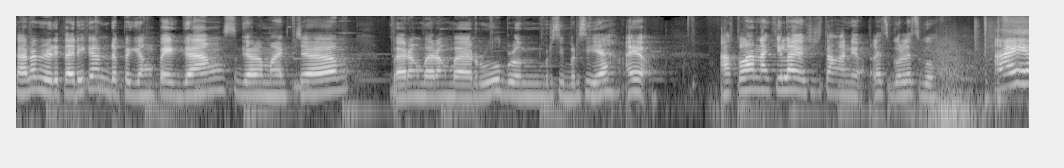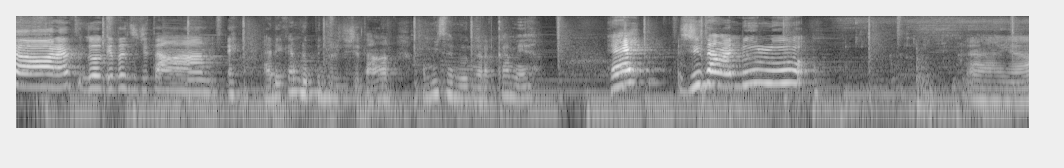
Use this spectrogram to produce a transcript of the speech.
Karena dari tadi kan udah pegang-pegang segala macam, barang-barang baru, belum bersih-bersih ya. Ayo, Aklan, Akila, yuk cuci tangan yuk. Let's go, let's go. Ayo, let's go, kita cuci tangan. Eh, adik kan udah pintar cuci tangan. Mami sambil ngerekam ya. Heh, cuci tangan dulu. Nah ya.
